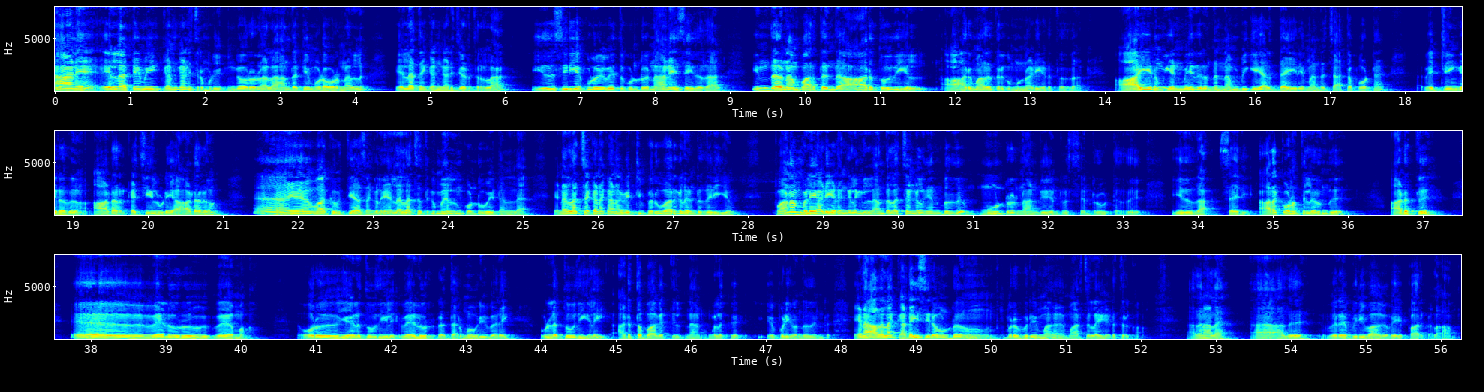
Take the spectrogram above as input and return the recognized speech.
நானே எல்லா டீமையும் கண்காணிச்சிட முடியும். இங்கே ஒரு நாள் அந்த டீமோட ஒரு நாள் எல்லாத்தையும் கண்காணித்து எடுத்துடலாம். இது சிறிய குழுவை வைத்துக்கொண்டு நானே செய்ததால் இந்த நாம் பார்த்த இந்த ஆறு தொகுதிகள் ஆறு மாதத்திற்கு முன்னாடி எடுத்தது தான் ஆயினும் என் மீது இருந்த நம்பிக்கையால் தைரியமாக அந்த சாட்டை போட்டேன். வெற்றிங்கிறதும் ஆர்டர் கட்சிகளுடைய ஆர்டரும் வாக்கு வித்தியாசங்களும் எல்லாம் லட்சத்துக்கு மேலும் கொண்டு போயிட்டான்ல. ஏன்னா லட்சக்கணக்கான வெற்றி பெறுவார்கள் என்று தெரியும். பணம் விளையாடிய இடங்களில் அந்த லட்சங்கள் என்பது மூன்று நான்கு என்று சென்று விட்டது. இதுதான். சரி. அரக்கோணத்திலிருந்து அடுத்து வேலூர் வேமா ஒரு ஏழு தொகுதிகளை வேலூர் தருமபுரி வரை உள்ள தொகுதிகளை அடுத்த பாகத்தில் நான் உங்களுக்கு எப்படி வந்தது என்று. ஏன்னா அதெல்லாம் கடைசி ரவுண்டும் பிப்ரவரி மா மார்ச்செல்லாம் எடுத்திருக்கோம். அதனால் அது விர விரிவாகவே பார்க்கலாம்.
